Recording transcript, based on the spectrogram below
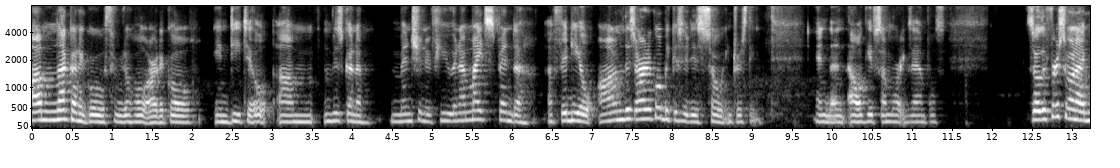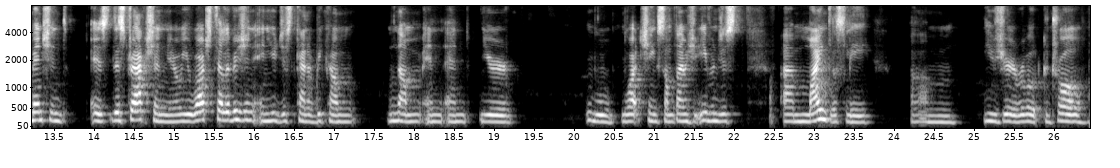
I'm not going to go through the whole article in detail. Um, I'm just going to mention a few and I might spend a, a video on this article because it is so interesting. And then I'll give some more examples. So the first one I mentioned is distraction. You know, you watch television and you just kind of become numb and and you're watching. Sometimes you even just uh, mindlessly um, use your remote control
